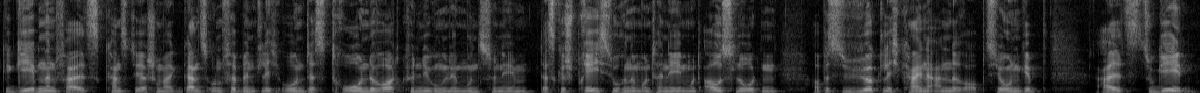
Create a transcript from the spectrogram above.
Gegebenenfalls kannst du ja schon mal ganz unverbindlich, ohne das drohende Wort Kündigung in den Mund zu nehmen, das Gespräch suchen im Unternehmen und ausloten, ob es wirklich keine andere Option gibt, als zu gehen.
